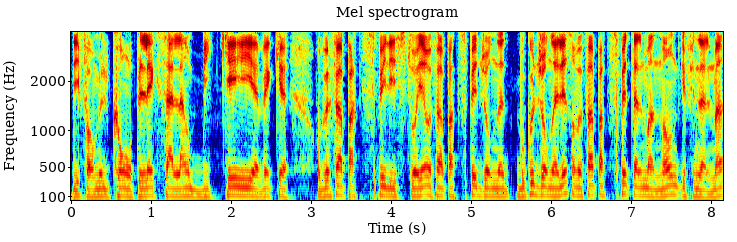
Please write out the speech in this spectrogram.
des formules complexes, alambiquées, avec euh, on veut faire participer les citoyens, on veut faire participer de journa- beaucoup de journalistes, on veut faire participer tellement de monde que finalement,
